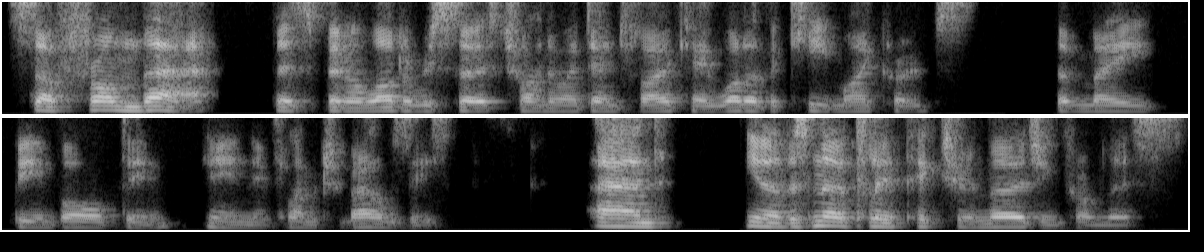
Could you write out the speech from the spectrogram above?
So from that, there's been a lot of research trying to identify, okay, what are the key microbes that may be involved in, in inflammatory bowel disease? And, you know, there's no clear picture emerging from this.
